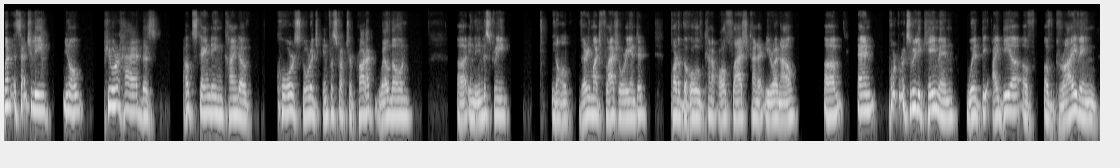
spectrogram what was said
But essentially, you know, Pure had this outstanding kind of core storage infrastructure product, well known uh, in the industry, you know, very much flash oriented, part of the whole kind of all flash kind of era now. Um, and Portworx really came in with the idea of, of driving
